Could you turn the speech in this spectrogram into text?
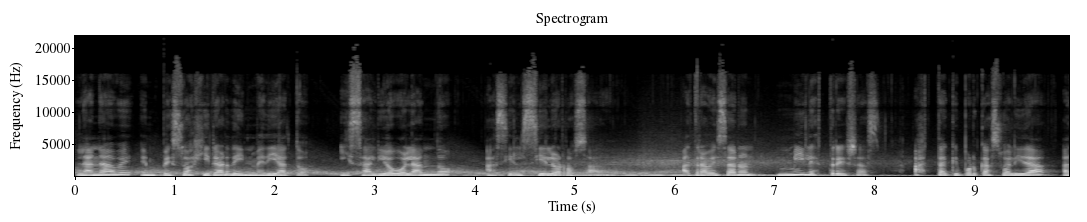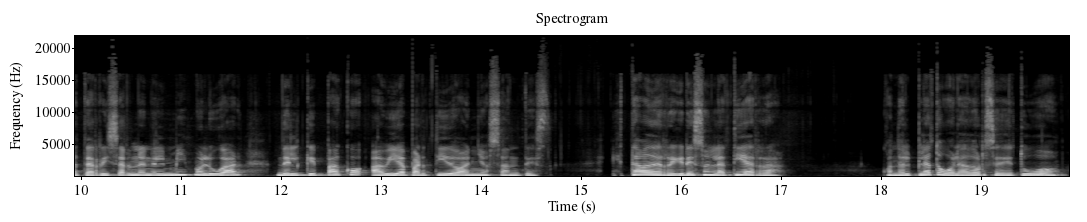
la nave empezó a girar de inmediato y salió volando hacia el cielo rosado. Atravesaron mil estrellas hasta que por casualidad aterrizaron en el mismo lugar del que Paco había partido años antes. Estaba de regreso en la Tierra. Cuando el plato volador se detuvo,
